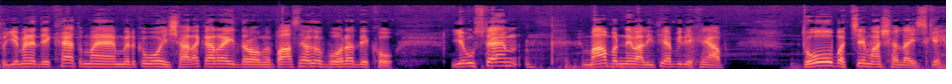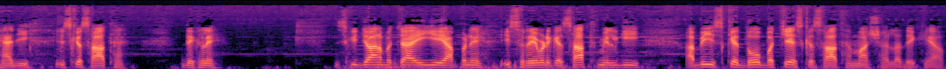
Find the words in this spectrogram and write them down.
तो ये मैंने देखा है तो मैं, मेरे को वो इशारा कर रहा है इधर, और मैं पास है तो बोल रहा देखो ये उस टाइम माँ बनने वाली थी, अभी देखें आप। दो बच्चे माशाल्लाह इसके हैं जी, इसके साथ हैं। देख लें, इसकी जान बचाई, ये अपने इस रेवड़ के साथ मिल गई। अभी इसके दो बच्चे इसके साथ हैं, माशाल्लाह देखें आप।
